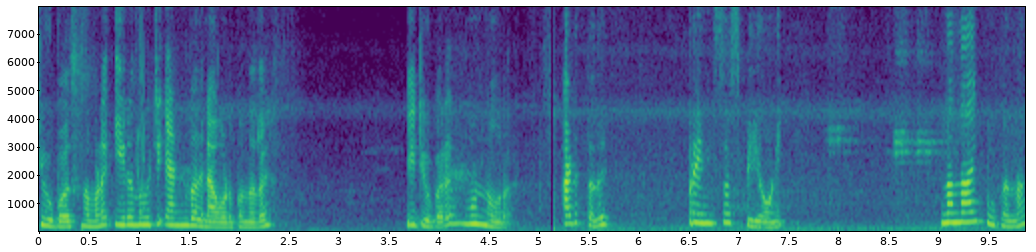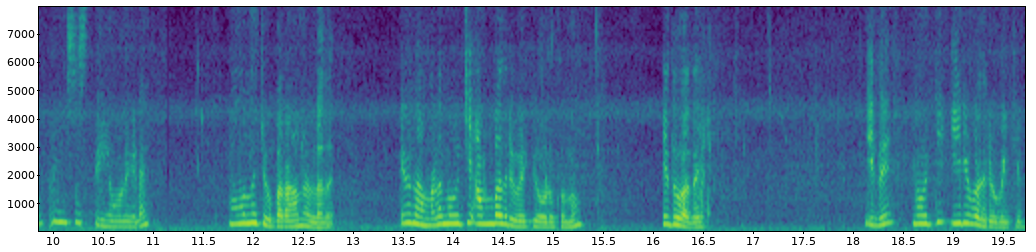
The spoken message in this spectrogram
ട്യൂബേഴ്സ് നമ്മൾ ഇരുന്നൂറ്റി എൺപതിനാണ് കൊടുക്കുന്നത്. ഈ ട്യൂബർ മുന്നൂറ്. അടുത്തത് പ്രിൻസസ് പിയോണി നന്നായി പൂക്കുന്ന പ്രിൻസസ് പിയോണിയുടെ മൂന്ന് ട്യൂബറാണുള്ളത് ഇത് നമ്മൾ നൂറ്റി അമ്പത് രൂപയ്ക്ക് കൊടുക്കുന്നു. ഇതും അതെ. ഇത് നൂറ്റി ഇരുപത് രൂപയ്ക്കും.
